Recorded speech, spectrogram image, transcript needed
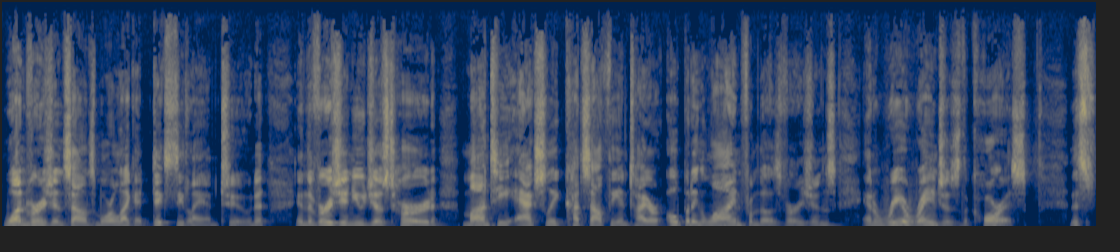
One version sounds more like a Dixieland tune. In the version you just heard, Monte actually cuts out the entire opening line from those versions and rearranges the chorus. This,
